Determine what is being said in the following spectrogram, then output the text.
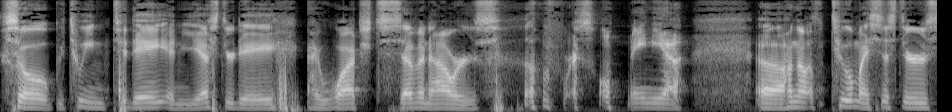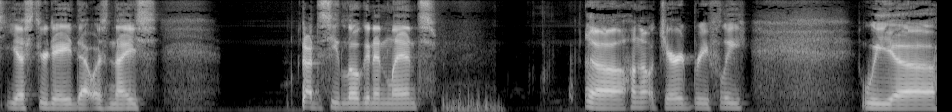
So between today and yesterday, I watched seven hours of WrestleMania. Uh, hung out with two of my sisters yesterday. That was nice. Got to see Logan and Lance. Uh, hung out with Jared briefly. We uh,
